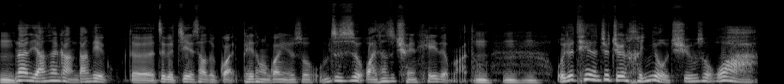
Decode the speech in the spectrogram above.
嗯，那洋山港当地的这个介绍的官陪同的官员就说：“我们这是晚上是全黑的码头。嗯”嗯嗯嗯，我就听了就觉得很有趣。我说：“哇，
